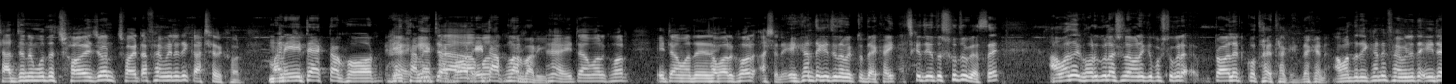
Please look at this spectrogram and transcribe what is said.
সাতজনের মধ্যে ছয় জন ছয়টা ফ্যামিলিরই কাঠের ঘর। মানে এটা একটা ঘর হ্যাঁ, এখানে একটা ঘর এটা আপনার বাড়ি। হ্যাঁ এটা আমার ঘর এটা আমাদের সবার ঘর। আসেন এখান থেকে যদি আমি একটু দেখাই আজকে যেহেতু সুযোগ আছে আমাদের ঘরগুলো আসলে অনেকে প্রশ্ন করে টয়লেট কোথায় থাকে? দেখেন আমাদের এখানে ফ্যামিলিতে এইটা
